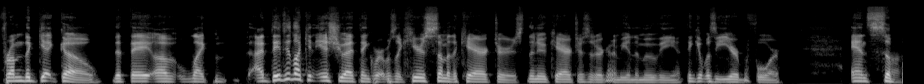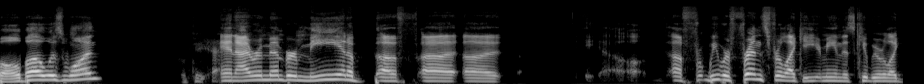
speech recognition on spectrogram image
from the get-go that they uh like I, they did like an issue I think where it was like here's some of the characters the new characters that are going to be in the movie. I think it was a year before. And Sebulba was one yes. and I remember me and a, a, a, a uh, we were friends for like a year. Me and this kid, we were like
